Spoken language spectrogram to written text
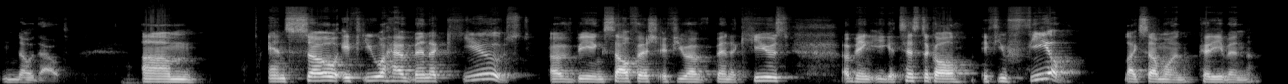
no doubt. Um, and so, if you have been accused of being selfish, if you have been accused of being egotistical, if you feel like someone could even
